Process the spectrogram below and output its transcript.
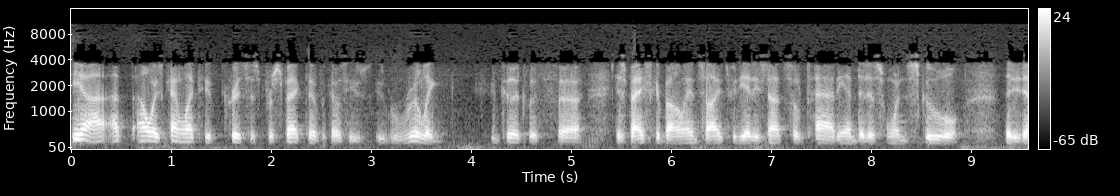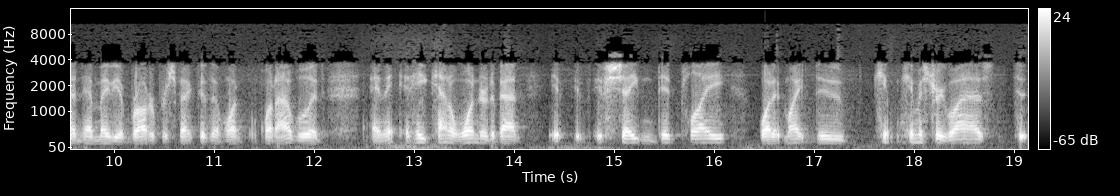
Yeah, I, I always kind of like to Chris's perspective because he's really good with uh, his basketball insights, but yet he's not so tied into this one school that he doesn't have maybe a broader perspective than what what I would. And, and he kind of wondered about if, if, if Shaedon did play, what it might do chem- chemistry wise to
